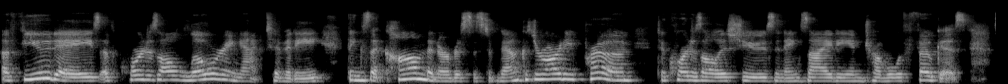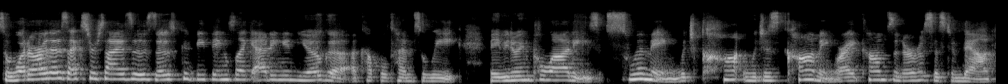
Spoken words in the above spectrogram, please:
a few days of cortisol lowering activity, things that calm the nervous system down, because you're already prone to cortisol issues and anxiety and trouble with focus. So, what are those exercises? Those could be things like adding in yoga a couple times a week, maybe doing Pilates, swimming, which cal- which is calming, right? Calms the nervous system down.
